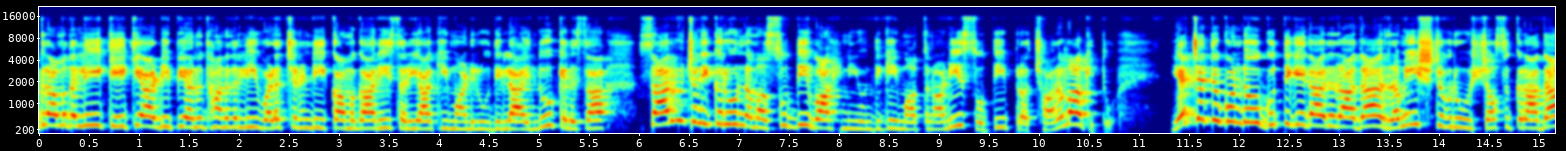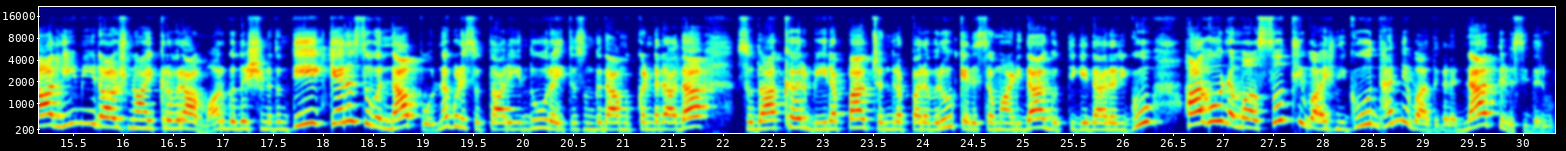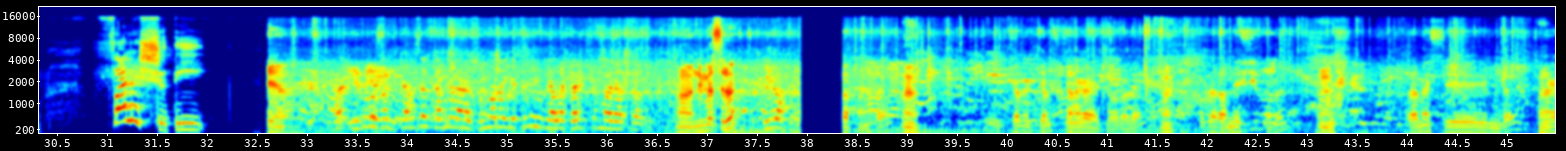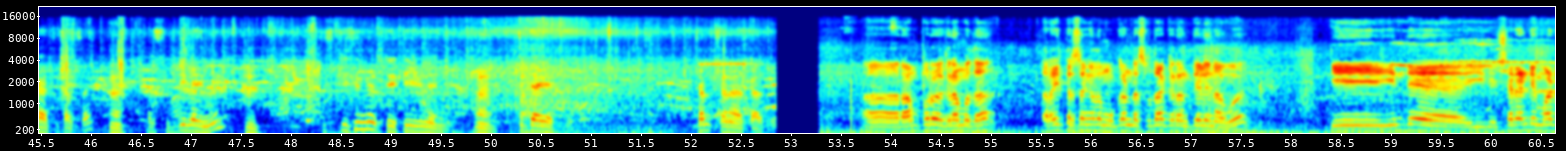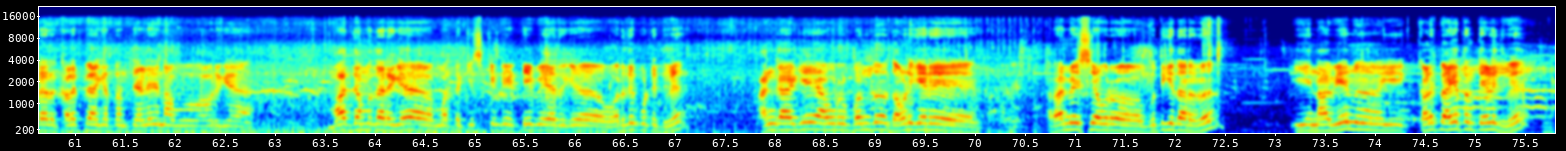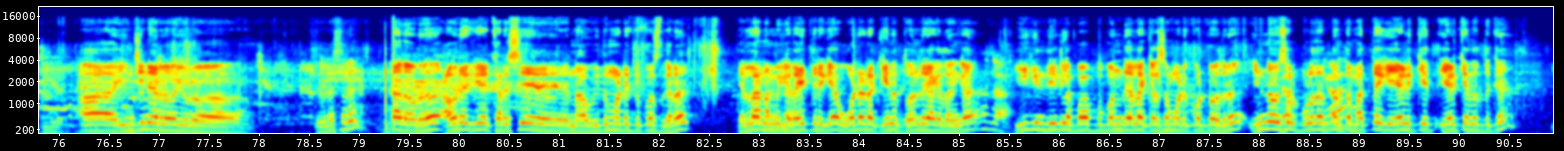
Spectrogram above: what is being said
ಗ್ರಾಮದಲ್ಲಿ ಕೆಕೆಆರ್ಡಿಪಿ ಅನುದಾನದಲ್ಲಿ ಒಳಚರಂಡಿ ಕಾಮಗಾರಿ ಸರಿಯಾಗಿ ಮಾಡಿರುವುದಿಲ್ಲ ಎಂದು ಕೆಲಸ ಸಾರ್ವಜನಿಕರು ನಮ್ಮ ಸುದ್ದಿ ವಾಹಿನಿಯೊಂದಿಗೆ ಮಾತನಾಡಿ ಸುದ್ದಿ ಪ್ರಚಾರವಾಗಿತ್ತು. ಎಚ್ಚೆತ್ತುಕೊಂಡು ಗುತ್ತಿಗೆದಾರರಾದ ರಮೇಶ್ ರವರು ಶಾಸಕರಾದ ನೀಮಿ ರಾಜ್ ನಾಯ್ಕ್ ರವರ ಮಾರ್ಗದರ್ಶನದಂತೆ ಕೆಲಸವನ್ನ ಪೂರ್ಣಗೊಳಿಸುತ್ತಾರೆ ಎಂದು ರೈತ ಸಂಘದ ಮುಖಂಡರಾದ ಸುಧಾಕರ್ ಬೀರಪ್ಪ ಚಂದ್ರಪ್ಪರವರು ಕೆಲಸ ಮಾಡಿದ ಗುತ್ತಿಗೆದಾರರಿಗೂ ಹಾಗೂ ನಮ್ಮ ಸುದ್ದಿ ವಾಹಿನಿಗೂ ಧನ್ಯವಾದಗಳನ್ನ ತಿಳಿಸಿದರು. ಫಲಶ್ರುತಿ. ನಿಮ್ಮ ಹೆಸರು? ಕೆಲ ಕೆಲಸ ಚೆನ್ನಾಗಾಯ್ತು ಒಳಗಡೆ ಅದು ರಮೇಶ್ ಅದು ರಮೇಶ್ ರಮೇಶ್ ಇಂದ ಚೆನ್ನಾಗಾಯ್ತು ಕೆಲಸ. ಅದು ಸುದ್ದಿ ಲೈನು ಕಿಸಿನ ಟಿ ವಿ ಲೈನು. ಹಾಂ ಇದ್ದಾಗಿತ್ತು ಕೆಲಸ ಚೆನ್ನಾಗಾಯ್ತು ಆ, ರಾಂಪುರ ಗ್ರಾಮದ ರೈತರ ಸಂಘದ ಮುಖಂಡ ಸುಧಾಕರ್ ಅಂತೇಳಿ ನಾವು. ಈ ಹಿಂದೆ ಈಗ ಶರಂಡಿ ಮಾಡ್ಯಾರ ಕಳಪೆ ಆಗೈತೆ ಅಂತೇಳಿ ನಾವು ಅವರಿಗೆ ಮಾಧ್ಯಮದವರಿಗೆ ಮತ್ತು ಕಿಸ್ಕಿಂಡಿ ಟಿ ವಿಯವರಿಗೆ ವರದಿ ಕೊಟ್ಟಿದ್ವಿ. ಹಂಗಾಗಿ ಅವರು ಬಂದು ದಾವಣಗೆರೆ ರಮೇಶ್ ಅವರು ಗುತ್ತಿಗೆದಾರರು. ಈ ನಾವೇನು ಈ ಕಳಪೆ ಆಗೈತೆ ಅಂತ ಹೇಳಿದ್ವಿ. ಆ ಇಂಜಿನಿಯರ್ ಇವರು, ಇವ್ರ ಹೆಸರು? ಸರ್ ಅವರು, ಅವರಿಗೆ ಕರೆಸಿ ನಾವು ಇದು ಮಾಡಿದ್ದಕ್ಕೋಸ್ಕರ ಎಲ್ಲ ನಮಗೆ ರೈತರಿಗೆ ಓಡಾಡಕ್ಕೆ ಏನೋ ತೊಂದರೆ ಆಗದಂಗೆ ಈಗಿಂದ ಈಗಲೇ ಪಾಪ ಬಂದು ಎಲ್ಲ ಕೆಲಸ ಮಾಡಿ ಕೊಟ್ಟು ಹೋದ್ರು. ಇನ್ನೊಂದು ಸ್ವಲ್ಪ ಉಳಿದಂತ ಮತ್ತೆ ಹೇಳಿಕೆ ಹೇಳ್ಕೊಂಡದಕ್ಕೆ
